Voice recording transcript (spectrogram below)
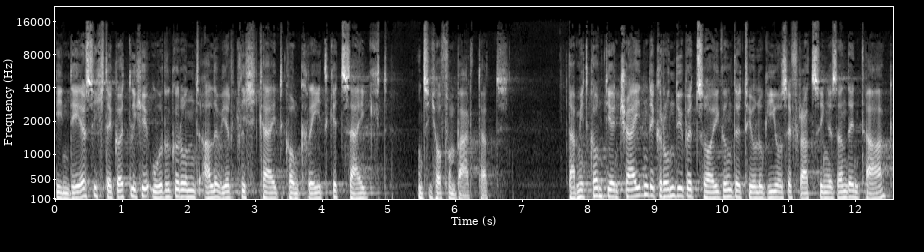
in der sich der göttliche Urgrund aller Wirklichkeit konkret gezeigt und sich offenbart hat. Damit kommt die entscheidende Grundüberzeugung der Theologie Josef Ratzingers an den Tag,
